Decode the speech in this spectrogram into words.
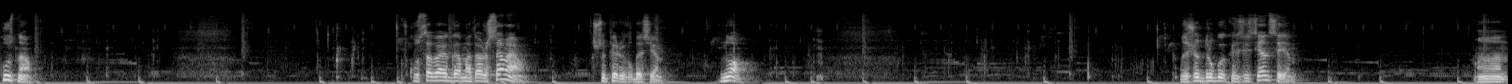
Вкусно. Вкусовая гамма та же самая, что в первой колбасе. Но за счет другой консистенции э,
